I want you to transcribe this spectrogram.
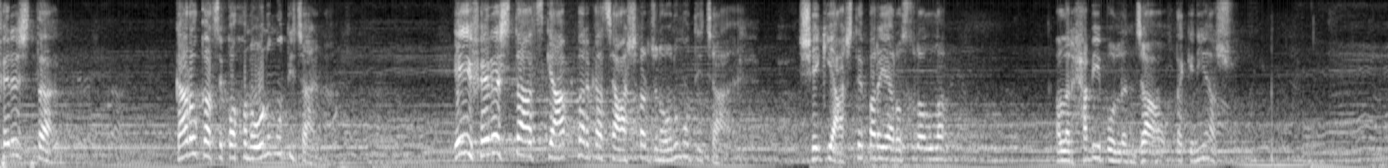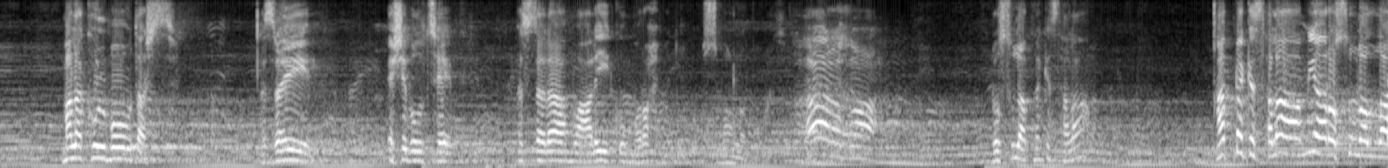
ফেরেশতা কারও কাছে কখনো অনুমতি চায় না। এই ফেরেশতা আজকে আপনার কাছে আসার জন্য অনুমতি চায়। সে কি আসতে পারে ইয়া রাসূলুল্লাহ? আল্লাহর হাবিব বললেন, যাও, তাকে নিয়ে আসো। মালাকুল মৌত আসছে। ইসরাইল এসে বলছে, আসসালামু আলাইকুম রহমতুল্লাহ। রসুল, আপনাকে সালাম? আপনাকে সালাম, ইয়া রসুল আল্লাহ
